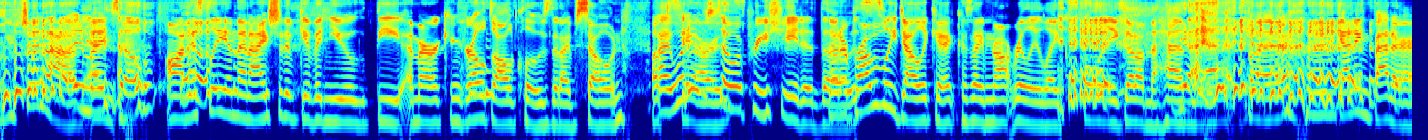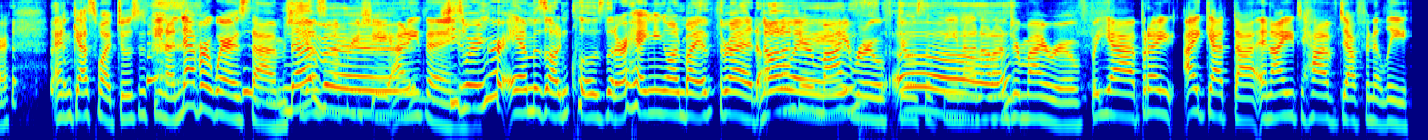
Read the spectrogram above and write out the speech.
You should have. and And myself. honestly, and then I should have given you the American Girl doll clothes that I've sewn upstairs. I would have so appreciated those. that are probably delicate because I'm not really like fully good on the hem yet, but I'm getting better. And guess what? Josefina never wears them. She doesn't appreciate anything. She's wearing her Amazon clothes that are hanging on by a thread. not under my roof, Josefina. Not Oh. under my roof. But yeah, but I I get that, and I have definitely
